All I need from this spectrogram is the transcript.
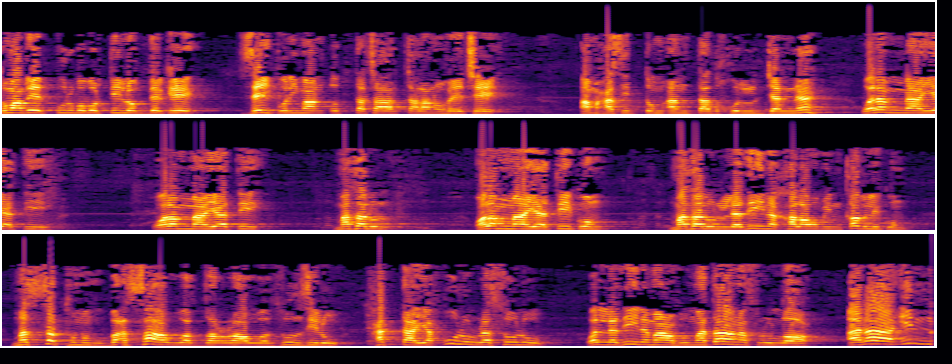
তোমাদের পূর্ববর্তী লোকদেরকে যেই পরিমাণ অত্যাচার চালানো হয়েছে। আম হাসিবতুম আন তাদখুল জান্নাহ? ওয়ালাম্মা ইয়াতি ওয়ালাম্মা ইয়াতি মাসালুল ওয়ালাম্মা ইয়াতিকুম মাসালুল লাযীনা খালাউ মিন ক্বাবলিকুম মাসাতহুমুল বাসা ওয়াদ-দাররা ওয়াযুলজিলু হাত্তা ইয়াকুলুর রাসূলু والذين معه متى نصر الله ألا إن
